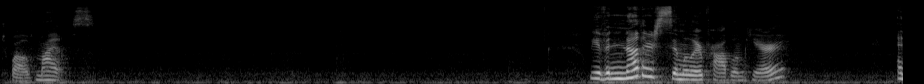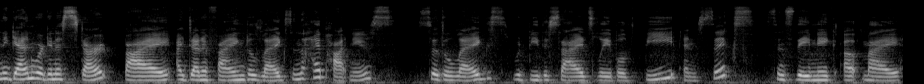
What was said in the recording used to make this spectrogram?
12 miles. We have another similar problem here. And again, we're going to start by identifying the legs and the hypotenuse. So the legs would be the sides labeled B and 6, since they make up my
